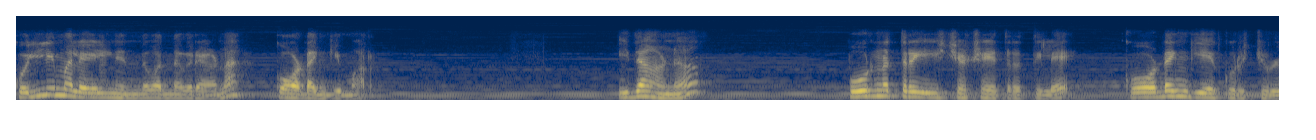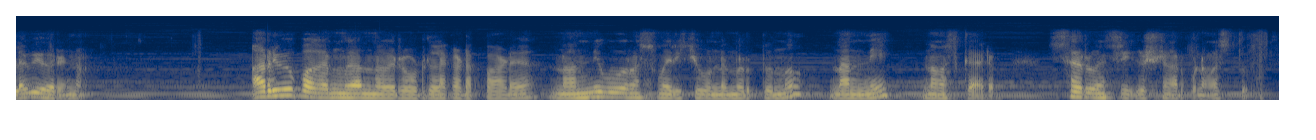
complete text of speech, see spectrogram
കൊല്ലിമലയിൽ നിന്ന് വന്നവരാണ് കോടങ്കിമാർ. ഇതാണ് പൂർണത്രയീശ ക്ഷേത്രത്തിലെ കോടങ്കിയെക്കുറിച്ചുള്ള വിവരണം. അറിവ് പകർന്നു തന്നവരോടുള്ള കടപ്പാട് നന്ദിപൂർവം സ്മരിച്ചുകൊണ്ട് നിർത്തുന്നു. നന്ദി. നമസ്കാരം. സർവം ശ്രീകൃഷ്ണാർപ്പണ വസ്തു.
